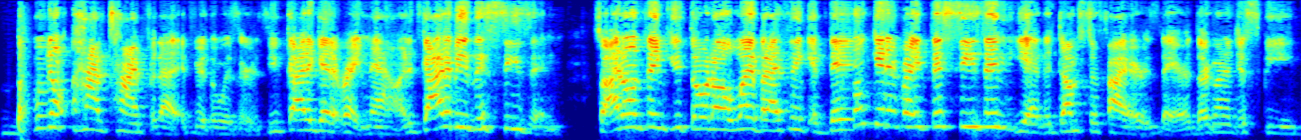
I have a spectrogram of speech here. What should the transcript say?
But we don't have time for that if you're the Wizards. You've got to get it right now. And it's got to be this season. So I don't think you throw it all away, but I think if they don't get it right this season, yeah, the dumpster fire is there. They're going to just be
